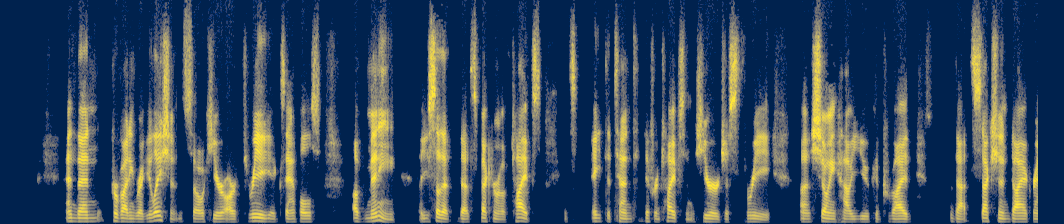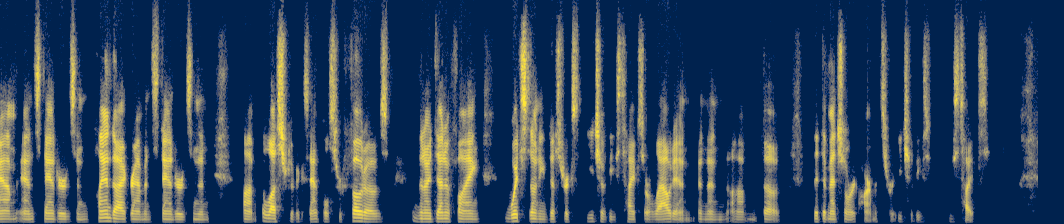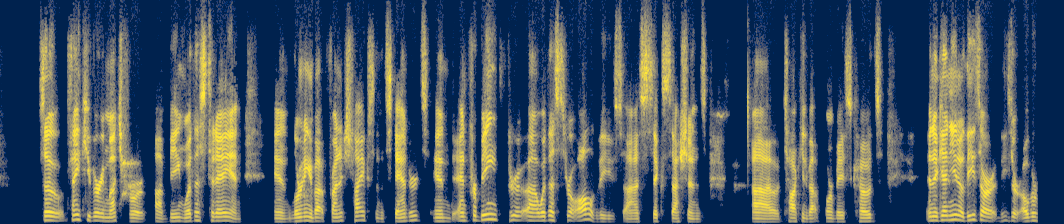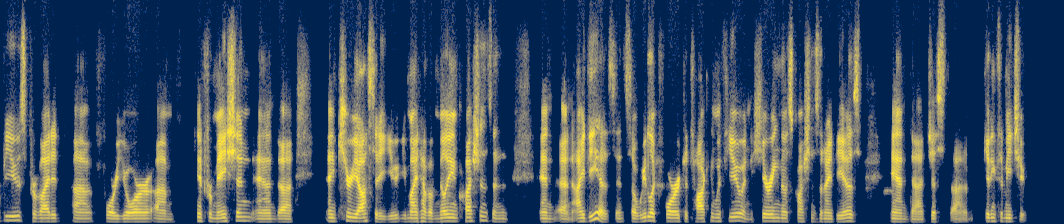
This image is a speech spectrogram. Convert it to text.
And then providing regulations. So here are three examples of many. Uh, you saw that, that spectrum of types. It's eight to 10 different types, and here are just three uh, showing how you can provide that section diagram and standards and plan diagram and standards and then um, illustrative examples through photos, then identifying which zoning districts each of these types are allowed in, and then um, the, the dimensional requirements for each of these, these types. So thank you very much for uh, being with us today and and learning about frontage types and the standards and and for being through uh, with us through all of these uh, six sessions uh, talking about form-based codes. And again, you know, these are these are overviews provided uh, for your um, information and uh, and curiosity. You you might have a million questions and and and ideas, and so we look forward to talking with you and hearing those questions and ideas, and uh, just uh, getting to meet you.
